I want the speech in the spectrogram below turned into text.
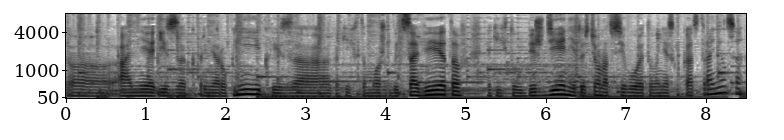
а не из, к примеру, книг, из каких-то, может быть, советов, каких-то убеждений. То есть он от всего этого несколько отстранился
